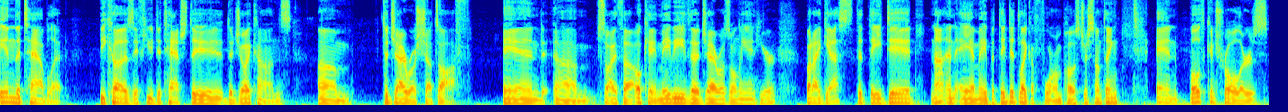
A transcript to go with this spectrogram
in the tablet because if you detach the the Joy Cons, um, the gyro shuts off, and um, so I thought, okay, maybe the gyro's only in here. But I guess that they did not an AMA, but they did like a forum post or something, and both controllers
